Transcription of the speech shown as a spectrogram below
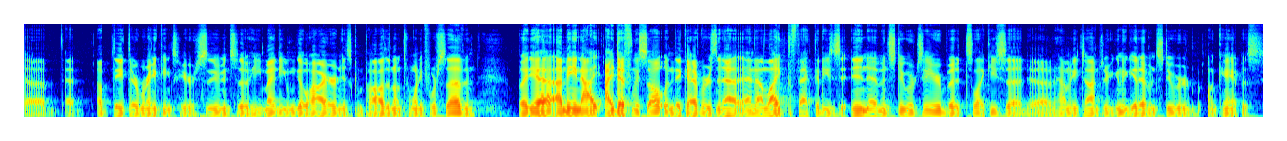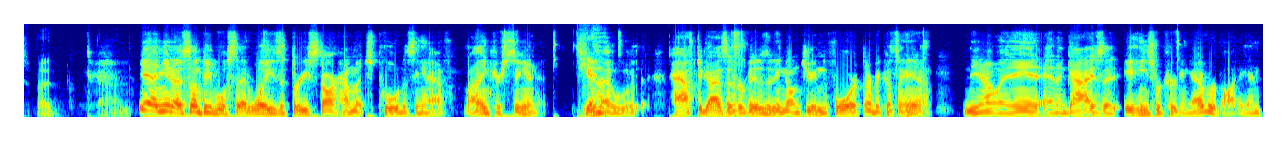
uh, update their rankings here soon, so he might even go higher in his composite on 24 seven. But yeah, I mean, I, I definitely saw it with Nick Evers, and I, and I like the fact that he's in Evan Stewart's ear. But it's like you said, uh, how many times are you going to get Evan Stewart on campus? But uh, yeah, and you know, some people said, well, he's a three star. How much pool does he have? Well, I think you're seeing it. Yeah. You know, half the guys that are visiting on June the fourth are because of him. You know, and and the guys that he's recruiting everybody, and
